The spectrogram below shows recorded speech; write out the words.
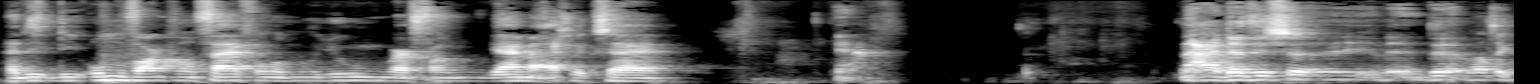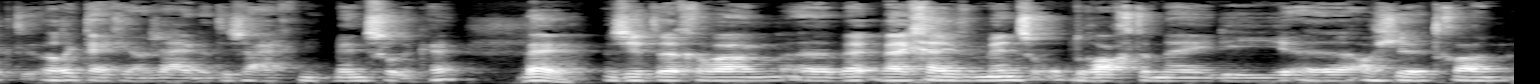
hè, die, die omvang van 500 miljoen waarvan jij me eigenlijk zei. Ja. Nou, dat is uh, de, wat, ik, wat ik tegen jou zei, dat is eigenlijk niet menselijk. Hè? Nee. We zitten gewoon, uh, wij, wij, geven mensen opdrachten mee die, uh, als, je het gewoon,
